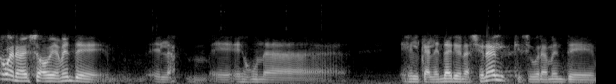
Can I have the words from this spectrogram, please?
bueno, eso obviamente es, una es el calendario nacional que seguramente,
